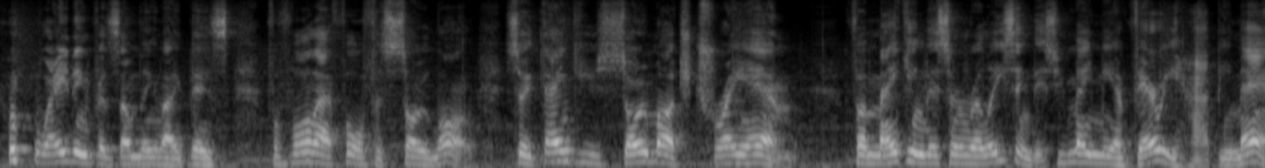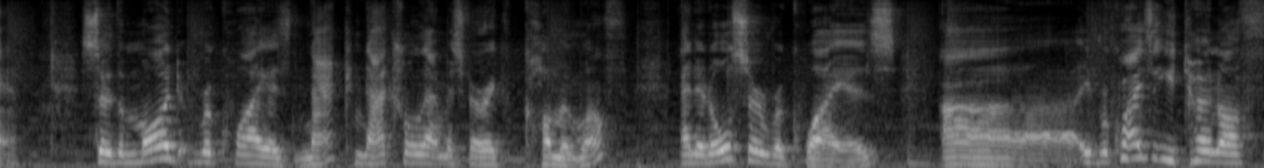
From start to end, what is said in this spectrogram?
waiting for something like this for Fallout 4 for so long. So thank you so much, Trey M, for making this and releasing this. You made me a very happy man. So the mod requires NAC, Natural Atmospheric Commonwealth, and it also requires uh, it requires that you turn off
